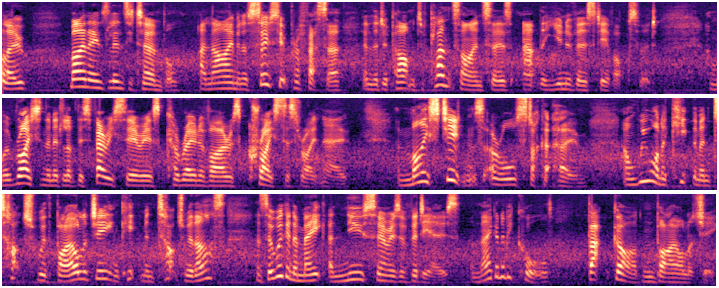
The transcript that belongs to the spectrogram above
Hello, my name's Lindsay Turnbull and I'm an Associate Professor in the Department of Plant Sciences at the University of Oxford. And we're right in the middle of this very serious coronavirus crisis right now. And my students are all stuck at home and we want to keep them in touch with biology and keep them in touch with us. And so we're going to make a new series of videos and they're going to be called Back Garden Biology.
